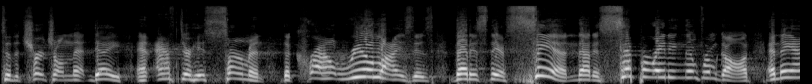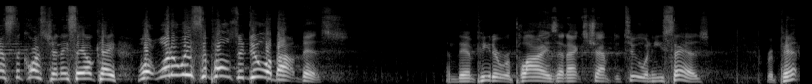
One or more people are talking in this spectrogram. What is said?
to the church on that day. And after his sermon, the crowd realizes that it's their sin that is separating them from God. And they ask the question they say, okay, what, what are we supposed to do about this? And then Peter replies in Acts chapter 2, and he says, Repent,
